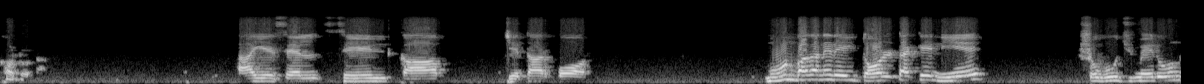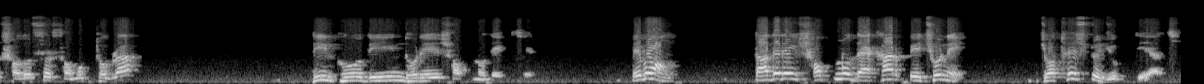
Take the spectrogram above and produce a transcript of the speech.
ঘটনা। আইএসএল, সিল্ড, কাপ জেতার পর মোহনবাগানের এই দলটাকে নিয়ে সবুজ মেরুন সদস্য সমর্থকরা দীর্ঘদিন ধরে স্বপ্ন দেখছেন এবং তাদের এই স্বপ্ন দেখার পেছনে যথেষ্ট যুক্তি আছে।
